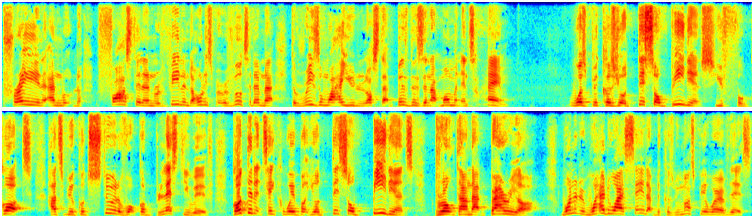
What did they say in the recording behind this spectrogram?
praying and fasting and revealing, the Holy Spirit revealed to them that the reason why you lost that business in that moment in time was because your disobedience, you forgot how to be a good steward of what God blessed you with. God didn't take away, but your disobedience broke down that barrier. One of the, why do I say that? Because we must be aware of this.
